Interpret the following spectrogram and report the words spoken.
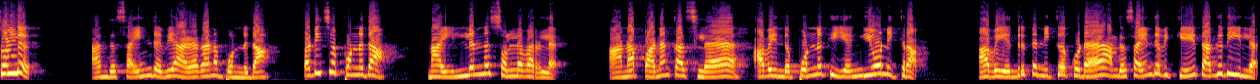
சொல்லு. அந்த சைந்தவி அழகான பொண்ணு தான் படித்த படிச்ச பொண்ணுதான். நான் இல்லைன்னு சொல்ல வரல. ஆனா பணம் காசுல அவ இந்த பொண்ணுக்கு எங்கேயோ நிக்கிறா. அவ எதிர்க்க நிக்க கூட அந்த சைந்தவிக்கு தகுதி இல்லை.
